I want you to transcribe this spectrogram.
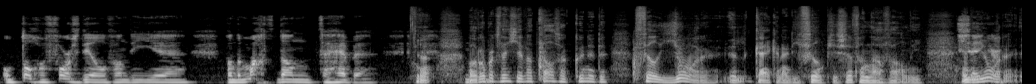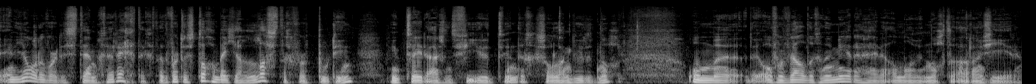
Om toch een fors deel van, die, eh, van de macht dan te hebben. Ja, maar Robert, weet je wat wel zou kunnen? De, veel jongeren eh, kijken naar die filmpjes hè, van Navalny. En Zeker. jongeren, en die jongeren worden stemgerechtigd. Dat wordt dus toch een beetje lastig voor Poetin in 2024, zo lang duurt het nog, om eh, de overweldigende meerderheden allemaal nog te arrangeren.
